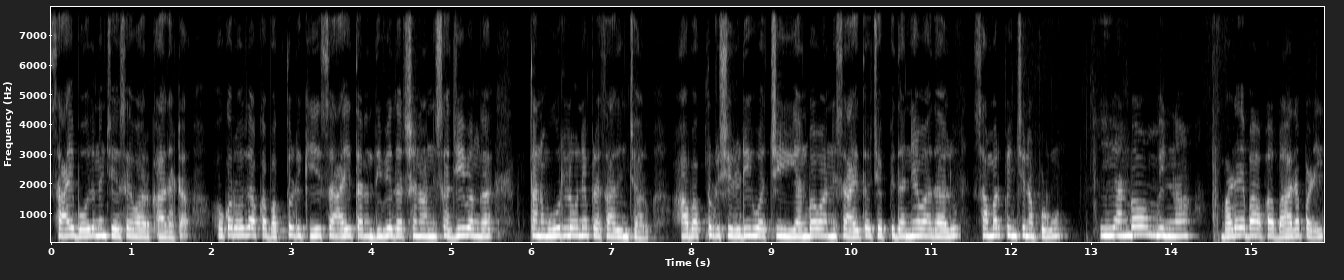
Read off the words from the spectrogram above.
సాయి భోజనం చేసేవారు కాదట. ఒకరోజు ఒక భక్తుడికి సాయి తన దివ్య దర్శనాన్ని సజీవంగా తన ఊరిలోనే ప్రసాదించారు. ఆ భక్తుడు షిరిడీకి వచ్చి ఈ అనుభవాన్ని సాయితో చెప్పి ధన్యవాదాలు సమర్పించినప్పుడు ఈ అనుభవం విన్న బడే బాబా బాధపడి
